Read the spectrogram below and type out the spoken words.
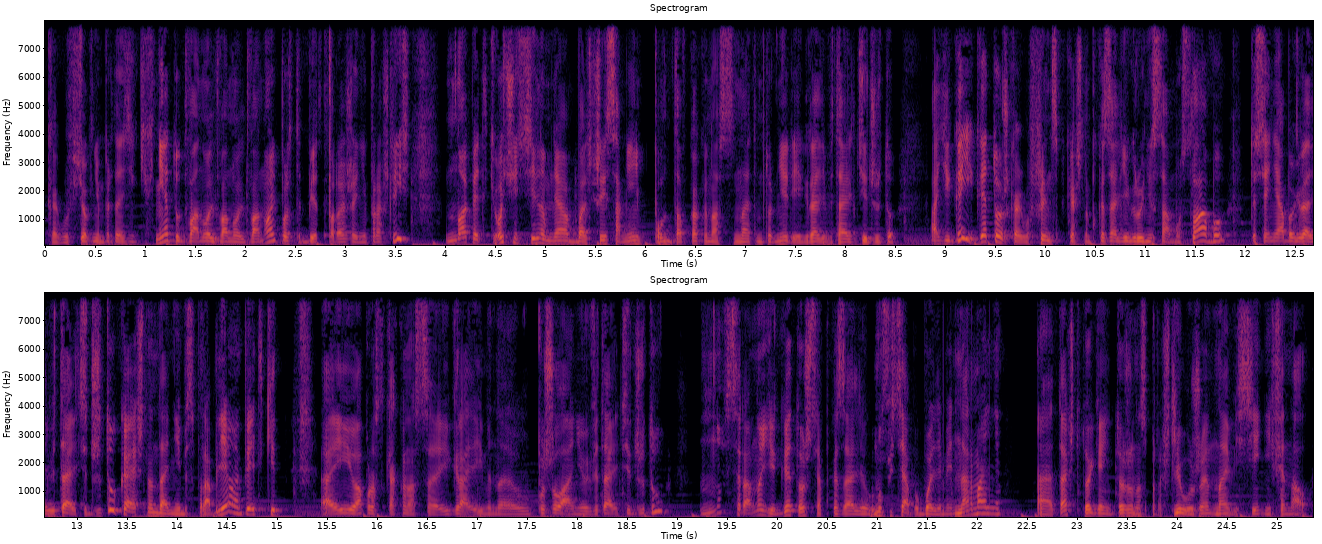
Как бы все к ним претензий никаких нету. 2-0, 2-0, 2-0. Просто без поражений прошлись. Но, опять-таки, очень сильно у меня большие сомнения по поводу того, как у нас на этом турнире играли Vitality и G2. А EG, EG тоже, как бы, в принципе, конечно, показали игру не самую слабую. То есть они обыграли Vitality G2, конечно, да, не без проблем, опять-таки. А, и вопрос, как у нас э, играли именно по желанию Vitality G2. Но все равно EG тоже себя показали, ну, хотя бы более-менее нормально. А, так что в итоге они тоже у нас прошли уже на весенний финал.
